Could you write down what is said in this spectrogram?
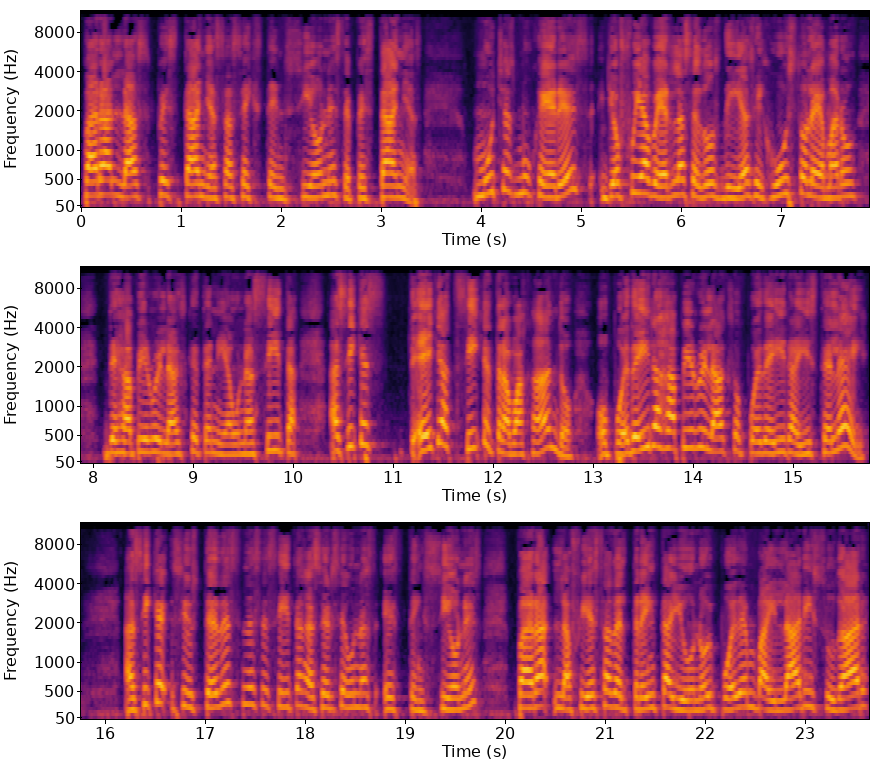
para las pestañas, las extensiones de pestañas. Muchas mujeres, yo fui a verla hace dos días y justo le llamaron de Happy Relax que tenía una cita. Así que ella sigue trabajando o puede ir a Happy Relax o puede ir a East LA. Así que si ustedes necesitan hacerse unas extensiones para la fiesta del 31 y pueden bailar y sudar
